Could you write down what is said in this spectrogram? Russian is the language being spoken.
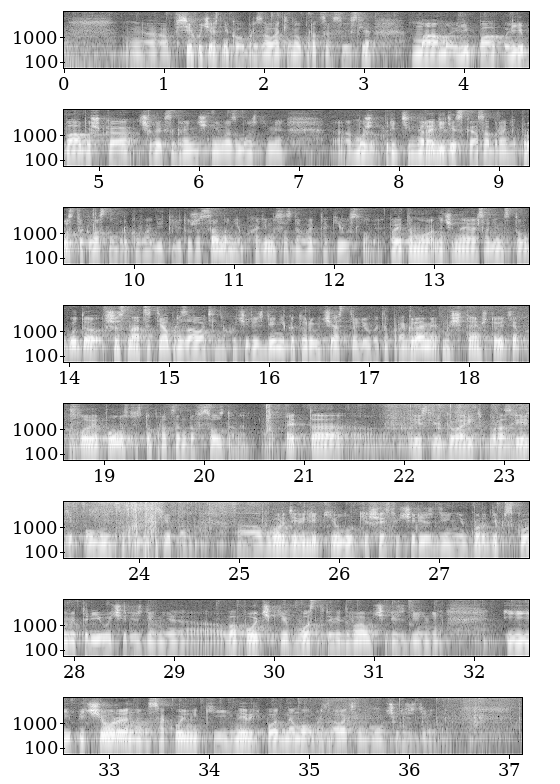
Э, всех участников образовательного процесса. Если мама или папа или бабушка, человек с ограниченными возможностями, э, может прийти на родительское собрание, просто классному руководителю, то же самое необходимо создавать такие условия. Поэтому, начиная с 2011 года, в 16 образовательных учреждениях, которые участвовали в этой программе, мы считаем, что эти условия полностью 100% созданы. Это, э, если говорить в разрезе по муниципалитетам, в городе Великие Луки 6 учреждений, в городе Пскове 3 учреждения, в Опочке, в Ост острове два учреждения, и Печоры, Новосокольники и Невель по одному образовательному учреждению.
